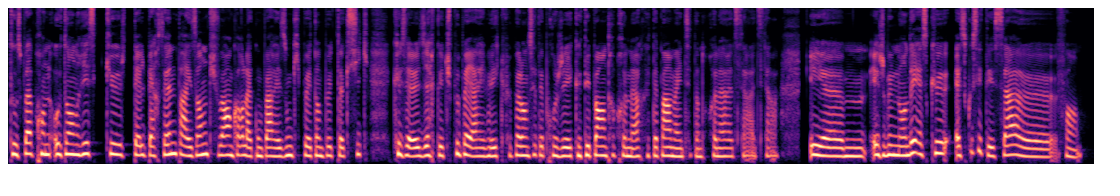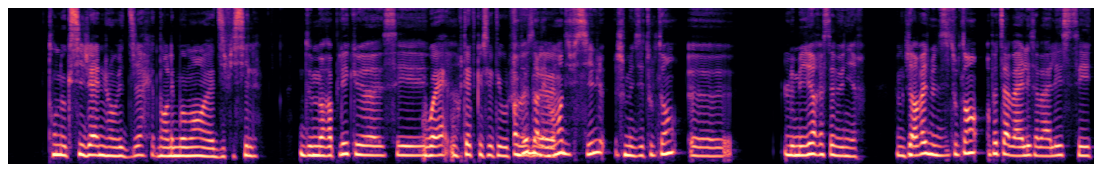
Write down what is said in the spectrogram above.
t'oses pas prendre autant de risques que telle personne, par exemple, tu vois encore la comparaison qui peut être un peu toxique, que ça veut dire que tu peux pas y arriver, que tu peux pas lancer tes projets, que t'es pas entrepreneur, que t'as pas un mindset d'entrepreneur, etc., etc. Et euh, et je me demandais est-ce que est-ce que c'était ça, euh, enfin ton oxygène, j'ai envie de dire, dans les moments euh, difficiles? De me rappeler que c'est ouais ou peut-être que c'était autre chose. En fait, dans les moments difficiles, je me disais tout le temps le meilleur reste à venir. Genre en fait, je me disais tout le temps en fait ça va aller, ça va aller, c'est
